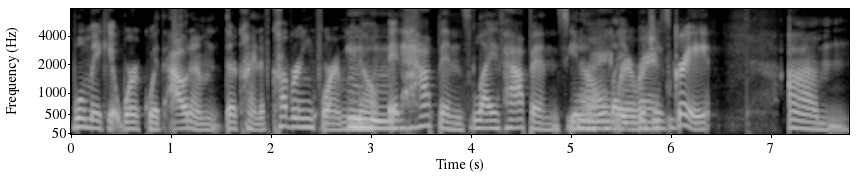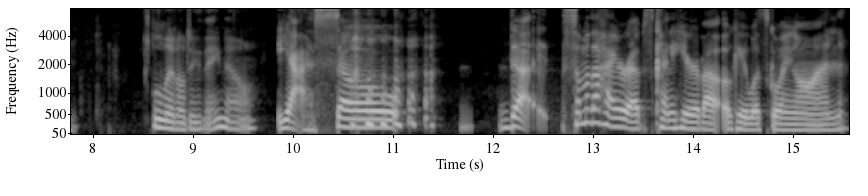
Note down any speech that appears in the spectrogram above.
We'll make it work without him. They're kind of covering for him, you know. It happens, life happens, you know, Right, like right, which is great. Little do they know. Yeah. So the some of the higher ups kind of hear about okay, what's going on,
